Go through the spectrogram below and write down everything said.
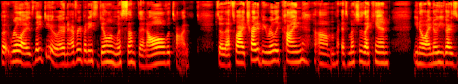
but realize they do and everybody's dealing with something all the time. So that's why i try to be really kind um, as much as i can you know, I know you guys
